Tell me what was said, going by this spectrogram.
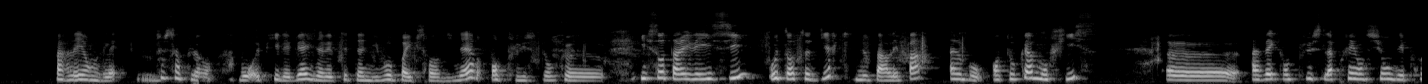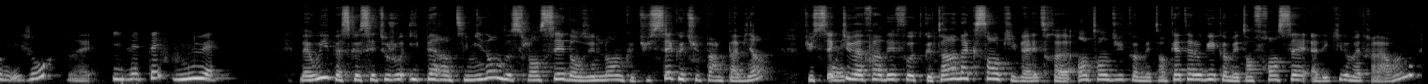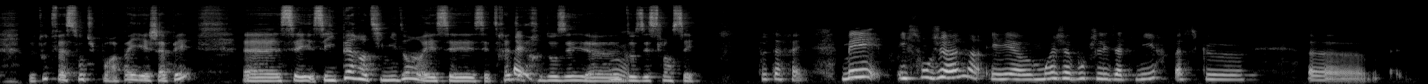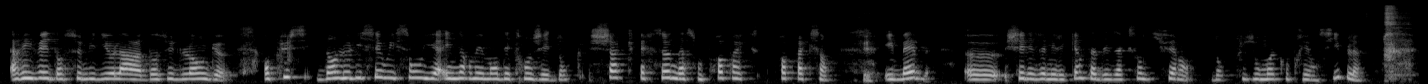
parler anglais, mm. tout simplement. Bon, et puis les bien, ils avaient peut-être un niveau pas extraordinaire en plus. Donc, euh, ils sont arrivés ici, autant te dire qu'ils ne parlaient pas un mot. En tout cas, mon fils, euh, avec en plus l'appréhension des premiers jours, il était muet. Ben oui, parce que c'est toujours hyper intimidant de se lancer dans une langue que tu sais que tu parles pas bien tu sais que tu vas faire des fautes, que tu as un accent qui va être euh, entendu comme étant catalogué comme étant français à des kilomètres à la ronde. De toute façon, tu pourras pas y échapper. Euh, c'est hyper intimidant et c'est très dur d'oser euh, mm. d'oser se lancer. Tout à fait. Mais ils sont jeunes et moi j'avoue que je les admire parce que arriver dans ce milieu-là, dans une langue, en plus dans le lycée où ils sont, il y a énormément d'étrangers, donc chaque personne a son propre, propre accent. Et même euh, chez les Américains, tu as des accents différents, donc plus ou moins compréhensibles.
